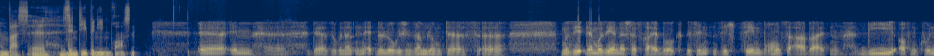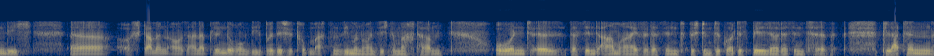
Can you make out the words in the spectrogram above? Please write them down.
was äh, sind die Benin-Bronzen? Äh, in der sogenannten ethnologischen Sammlung des Muse der Museen der Stadt Freiburg befinden sich zehn Bronzearbeiten, die offenkundig äh, stammen aus einer Plünderung, die britische Truppen 1897 gemacht haben. Und äh, das sind Armreife, das sind bestimmte Gottesbilder, das sind äh, Platten,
